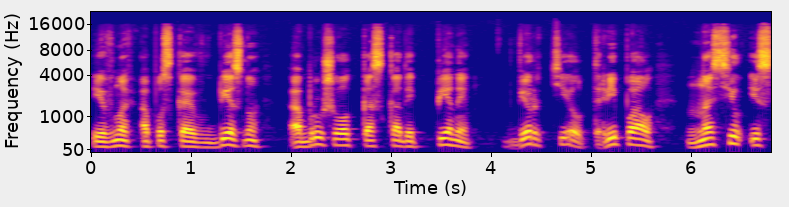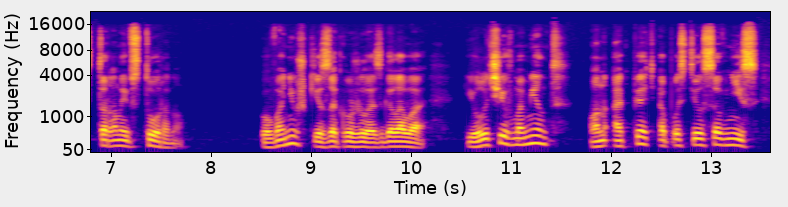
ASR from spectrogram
и вновь опуская в бездну, обрушивал каскады пены, вертел, трепал, носил из стороны в сторону. У Ванюшки закружилась голова, и, улучив момент, он опять опустился вниз –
